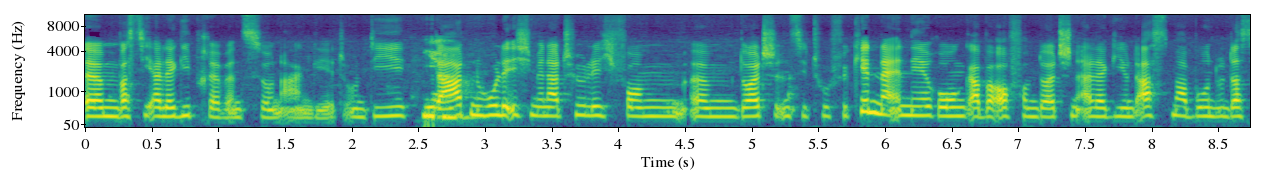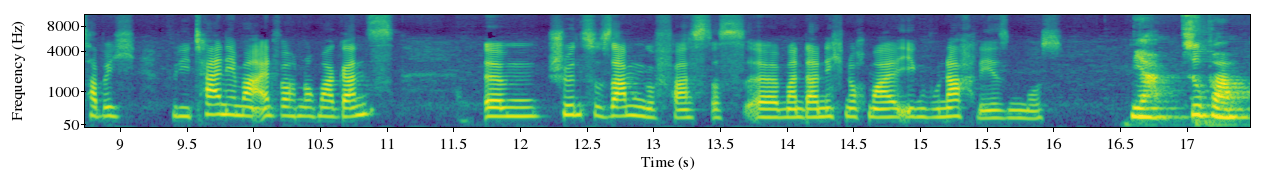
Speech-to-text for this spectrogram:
ähm, was die Allergieprävention angeht. Und die ja. Daten hole ich mir natürlich vom ähm, Deutschen Institut für Kinderernährung, aber auch vom Deutschen Allergie- und Asthmabund. Und das habe ich für die Teilnehmer einfach nochmal ganz ähm, schön zusammengefasst, dass äh, man da nicht nochmal irgendwo nachlesen muss. Ja, super.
